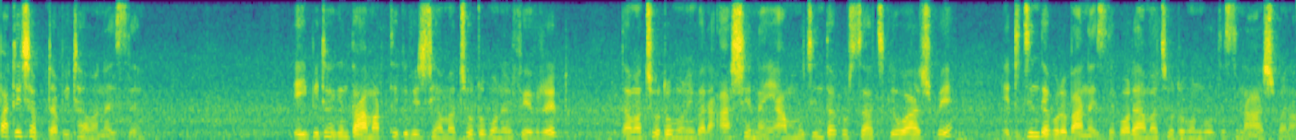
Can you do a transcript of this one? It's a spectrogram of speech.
পাটিসাপটা পিঠা বানাইছে। এই পিঠা কিন্তু আমার থেকে বেশি আমার ছোট বোনের ফেভারেট তো আমার ছোট বোন এবার আসে নাই। আম্মু চিন্তা করছে আজকে ও আসবে। এটা চিন্তা করে বানাইছে। পরে আমার ছোট বোন বলতেছে, না, আসবে না।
